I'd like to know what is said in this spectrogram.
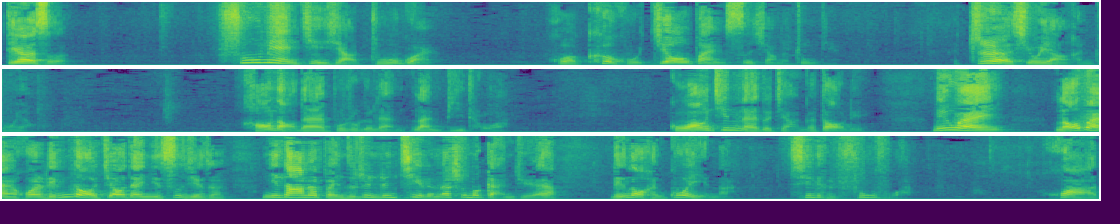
第二是书面记下主管或客户交办事项的重点，这修养很重要。好脑袋不如个烂烂逼头啊！古往今来都讲个道理。另外，老板或领导交代你事情时，你拿着本子认真记着，那什么感觉啊？领导很过瘾呐，心里很舒服啊。话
